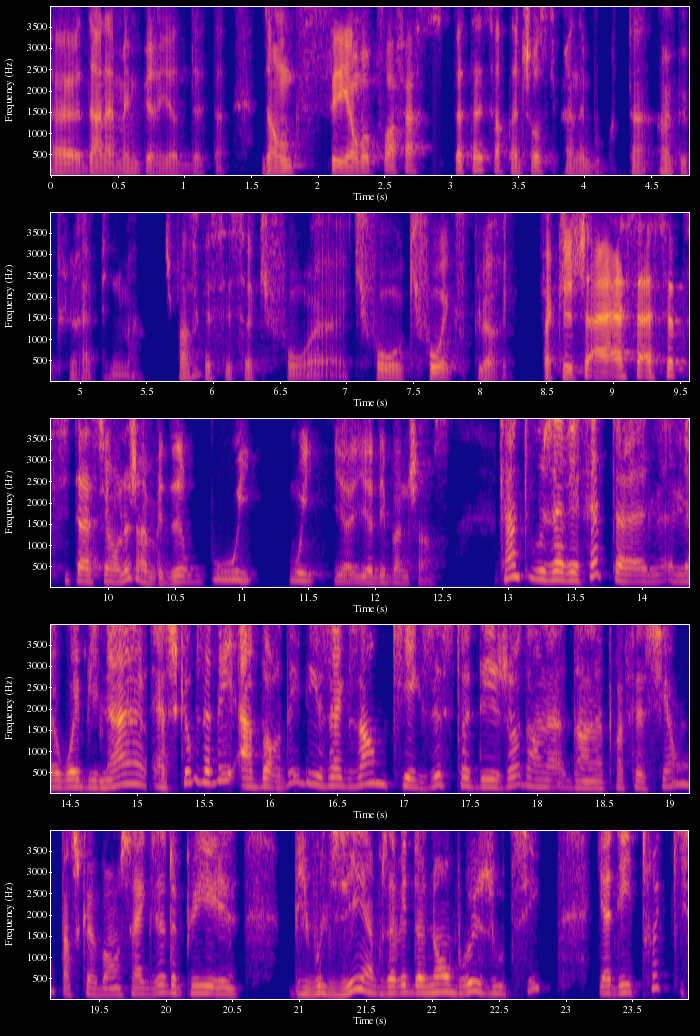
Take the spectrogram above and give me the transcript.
euh, dans la même période de temps. Donc, c'est, on va pouvoir faire peut-être certaines choses qui prenaient beaucoup de temps un peu plus rapidement. Je pense que c'est ça qu'il faut, euh, qu'il faut, qu'il faut explorer. Fait que à, cette citation-là, j'ai envie de dire oui, oui, il y a des bonnes chances. Quand vous avez fait euh, le webinaire, est-ce que vous avez abordé des exemples qui existent déjà dans la, dans la profession? Parce que bon, ça existe depuis, puis vous le disiez, hein, vous avez de nombreux outils. Il y a des trucs qui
